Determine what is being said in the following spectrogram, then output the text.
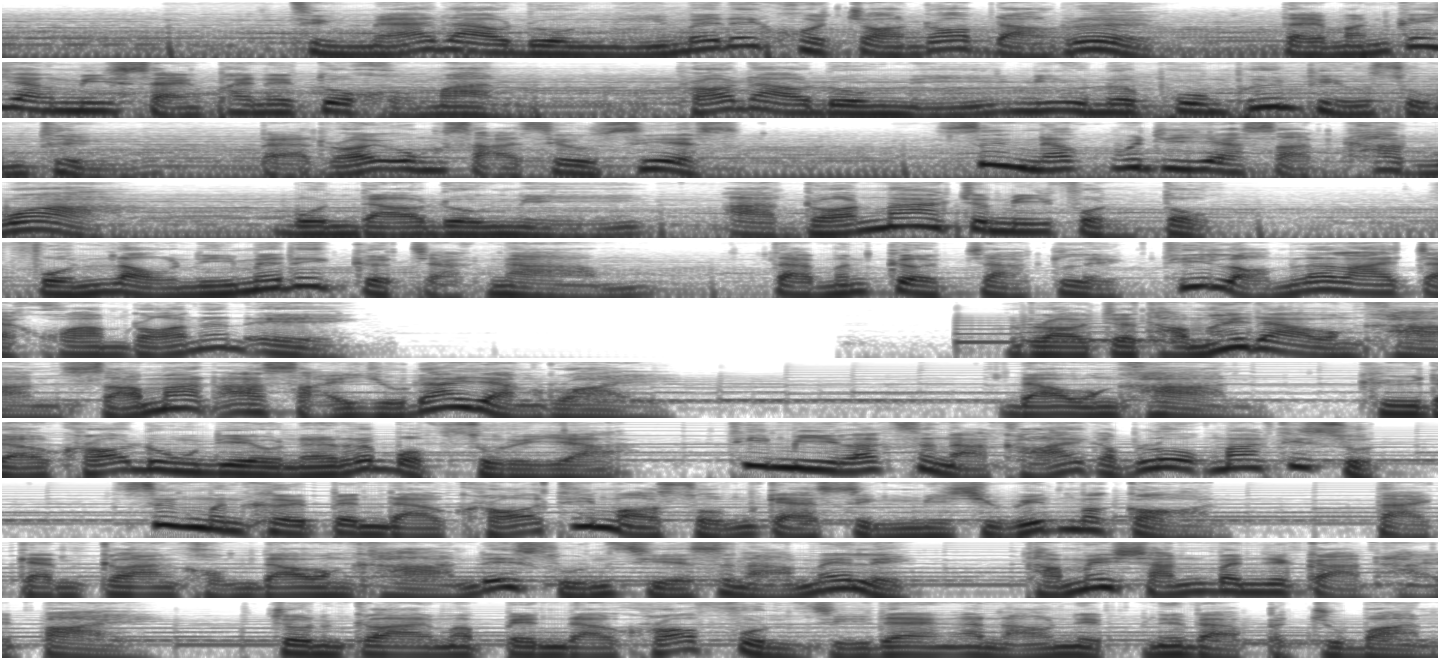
ถึงแม้ดาวดวงนี้ไม่ได้โคจรรอบดาวฤกษ์แต่มันก็ยังมีแสงภายในตัวของมัน เพราะดาวดวงนี้มีอุณหภูมิพื้นผิวสูงถึง 800 องศาเซลเซียส ซึ่งนักวิทยาศาสตร์คาดว่า บนดาวดวงนี้อาจร้อนมากจนมีฝนตก ฝนเหล่านี้ไม่ได้เกิดจากน้ำแต่มันเกิดจากเหล็กที่หลอมละลายจากความร้อนนั่นเอง เราจะทำให้ดาวอังคารสามารถอาศัยอยู่ได้อย่างไร ดาวอังคารคือดาวเคราะห์ดวงเดียวในระบบสุริยะที่มีลักษณะคล้ายกับโลกมากที่สุด ซึ่งมันเคยเป็นดาวเคราะห์ที่เหมาะสมแก่สิ่งมีชีวิตมาก่อน แต่แกนกลางของดาวอังคารได้สูญเสียสนามแม่เหล็กทำให้ชั้นบรรยากาศหายไป จนกลายมาเป็นดาวเคราะห์ฝุ่นสีแดงอันหนาวเหน็บในแบบปัจจุบัน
